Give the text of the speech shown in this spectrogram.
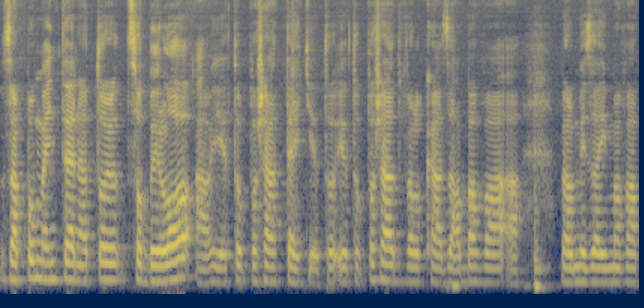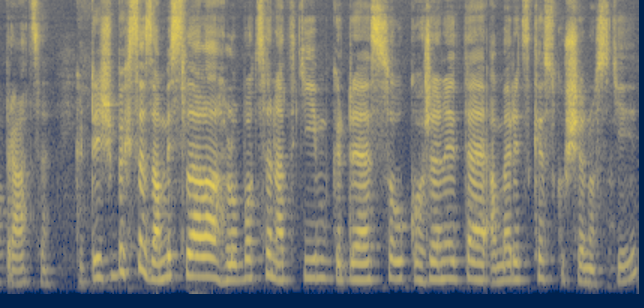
zapomeňte na to, co bylo a je to pořád teď. Je to, je to pořád velká zábava a velmi zajímavá práce. Když bych se zamyslela hluboce nad tím, kde jsou kořeny té americké zkušenosti,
